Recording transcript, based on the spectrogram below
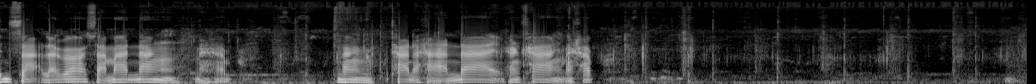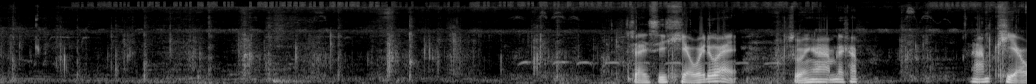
เป็นสระแล้วก็สามารถนั่งนะครับ นั่งทานอาหารได้ข้างๆนะครับ ใส่สีเขียวไว้ด้วย สวยงามเลยครับ น้ำเขียว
